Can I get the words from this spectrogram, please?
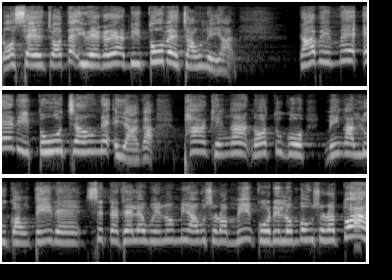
နော်ဆယ်ကျော်တက်ရွယ်ကလေးကဒီတိုးပဲချောင်းနေရတယ်။ ဒါပေမဲ့အဲ့ဒီတိုးချောင်းတဲ့အရာကဖခင်ကနော်သူ့ကိုမင်းကလူကောင်သေးတယ်စစ်တပ်ထဲလည်းဝင်လို့မရဘူးဆိုတော့မင်းကိုယ်တွေလုံးမဟုတ်ဆိုတော့သွား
